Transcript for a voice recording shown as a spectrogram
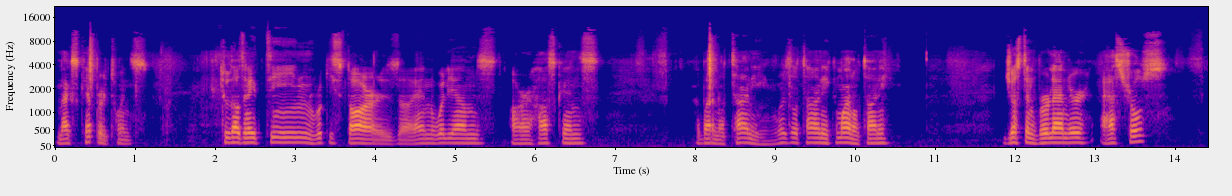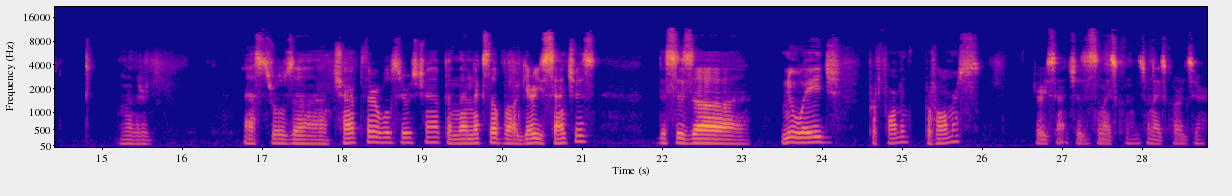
Max Kepler Twins. 2018 Rookie Stars. Uh, N. Williams. R. Hoskins. How about an Ohtani? Where's Ohtani? Come on, Ohtani. Justin Verlander. Astros. Another Astros uh, champ there, World Series champ. And then next up, uh, Gary Sanchez. This is uh, New Age performance performers. Gary Sanchez. It's a nice. These are nice cards here.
